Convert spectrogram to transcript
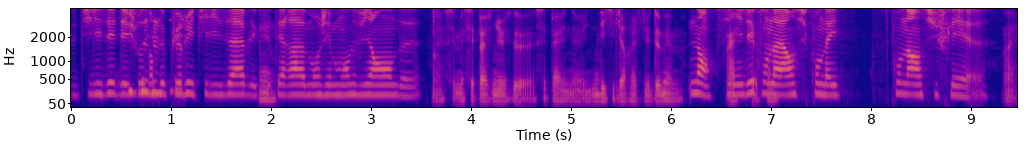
d'utiliser des choses un peu plus réutilisables, etc. Manger moins de viande. Ouais, c'est- mais c'est pas venu de, c'est pas une, une idée qui leur est venue d'eux-mêmes. Non, c'est une Ouais, idée c'est qu'on a insu- qu'on a qu'on a insufflé euh, Ouais,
